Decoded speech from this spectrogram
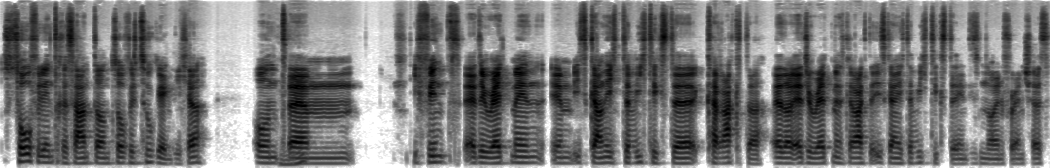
so viel interessanter und so viel zugänglicher. Und mhm. ähm, ich finde, Eddie Redmayne ähm, ist gar nicht der wichtigste Charakter. Also Eddie Redmaynes Charakter ist gar nicht der wichtigste in diesem neuen Franchise.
